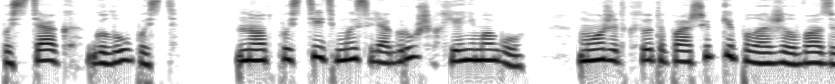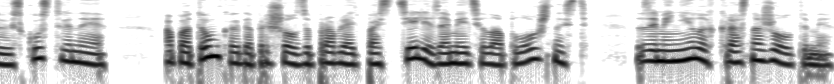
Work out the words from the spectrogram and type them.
Пустяк, глупость. Но отпустить мысль о грушах я не могу. Может, кто-то по ошибке положил вазу искусственные, а потом, когда пришел заправлять постели, заметил оплошность, заменил их красно желтыми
